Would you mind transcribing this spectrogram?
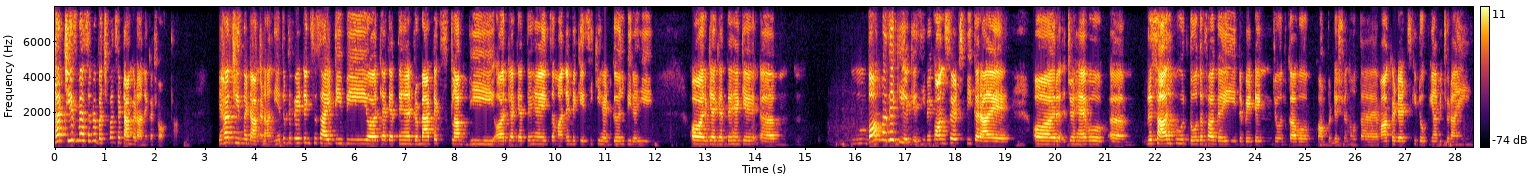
ہر چیز میں اصل میں بچپن سے ٹانگ اڑانے کا شوق تھا کہ ہر چیز میں ٹانگ اڑانی ہے تو ڈبیٹنگ سوسائٹی بھی اور کیا کہتے ہیں ڈرامیٹکس کلب بھی اور کیا کہتے ہیں ایک زمانے میں کیسی کی ہیڈ گرل بھی رہی اور کیا کہتے ہیں کہ بہت مزے کیے کیسی میں کانسرٹس بھی کرائے اور جو ہے وہ رسال پور دو دفعہ گئی ڈبیٹنگ جو ان کا وہ کمپٹیشن ہوتا ہے، وہاں کیڈیٹس کی ٹوپیاں بھی چرائیں۔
